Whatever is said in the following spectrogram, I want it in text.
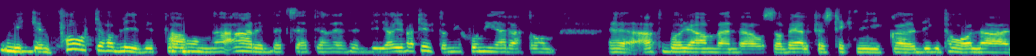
mm. vilken fart det har blivit på ja. många arbetssätt. Vi har ju varit ute och missionerat om att börja använda oss av välfärdsteknik och digitala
